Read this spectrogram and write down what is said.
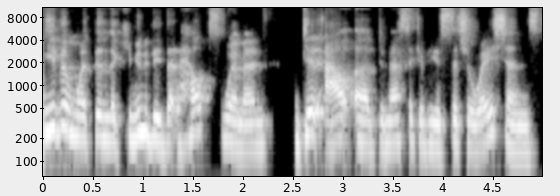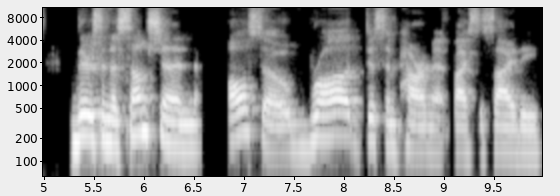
even within the community that helps women get out of domestic abuse situations, there's an assumption also broad disempowerment by society,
